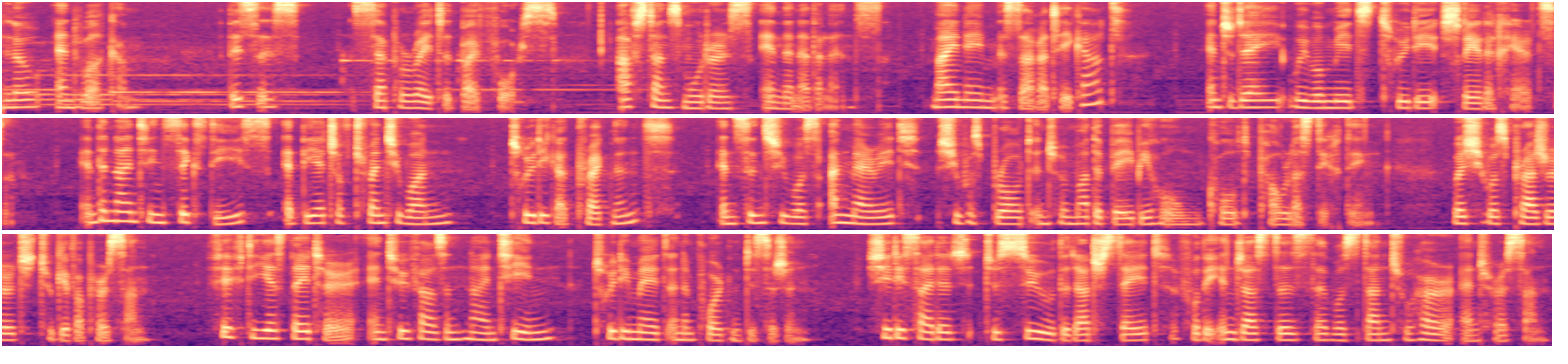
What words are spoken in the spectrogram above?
Hello and welcome. This is Separated by Force, Afstandsmoeders in the Netherlands. My name is Sarah Tekath, and today we will meet Trudy Scheele-Gertsen. In the 1960s, at the age of 21, Trudy got pregnant, and since she was unmarried, she was brought into a mother baby home called Paula Stichting, where she was pressured to give up her son. Fifty years later, in 2019, Trudy made an important decision she decided to sue the Dutch state for the injustice that was done to her and her son.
